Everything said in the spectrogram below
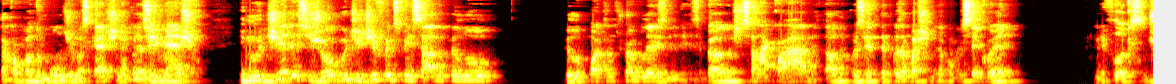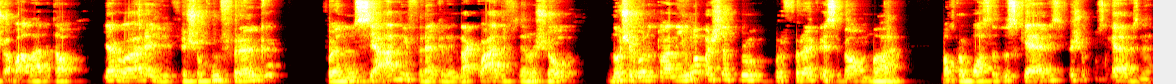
da Copa do Mundo de basquete, né, Brasil e México. E no dia desse jogo, o Didi foi dispensado pelo, pelo Portland Trail Blazers. Ele recebeu a notícia na quadra e tal. Depois, depois da partida, eu conversei com ele. Ele falou que se sentiu abalado e tal. E agora ele fechou com Franca, foi anunciado em Franca, dentro da quadra, fizeram um show. Não chegou a atuar nenhuma partida por, por Franca, recebeu uma, uma proposta dos Cavs e fechou com os Cavs, né?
